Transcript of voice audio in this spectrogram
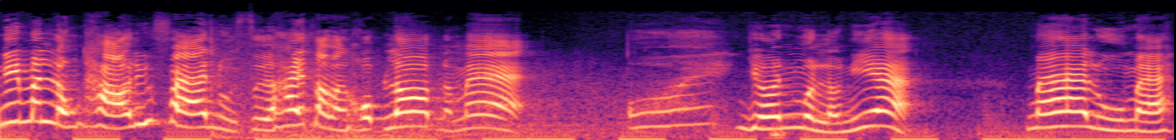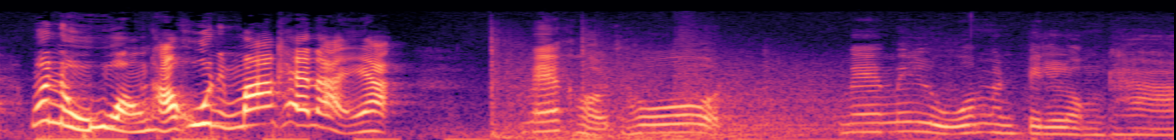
นี่ยนี่มันรองเท้าที่แฟนหนูซื้อให้ตอนมันครบรอบนะแม่ โอ้ยเยินหมดแล้วเนี่ย แม่รู้ไหมว่าหนูห่วงรองเท้าคู่นี้มากแค่ไหนอะแม่ขอโทษ แม่ไม่รู้ว่ามันเป็นรองเท้า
